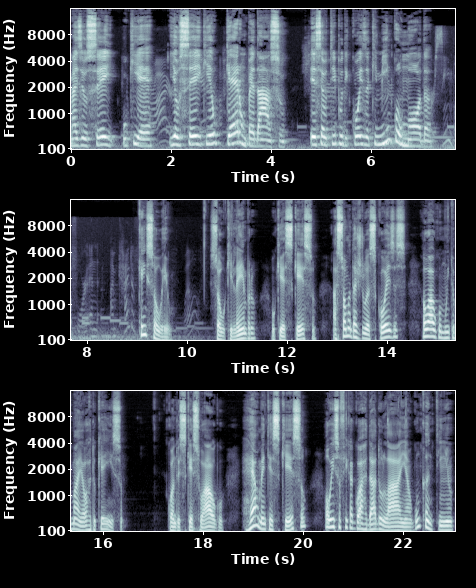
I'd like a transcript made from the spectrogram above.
mas eu sei o que é. E eu sei que eu quero um pedaço. Esse é o tipo de coisa que me incomoda. Quem sou eu? Sou o que lembro, o que esqueço, a soma das duas coisas ou algo muito maior do que isso? Quando esqueço algo, realmente esqueço ou isso fica guardado lá em algum cantinho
